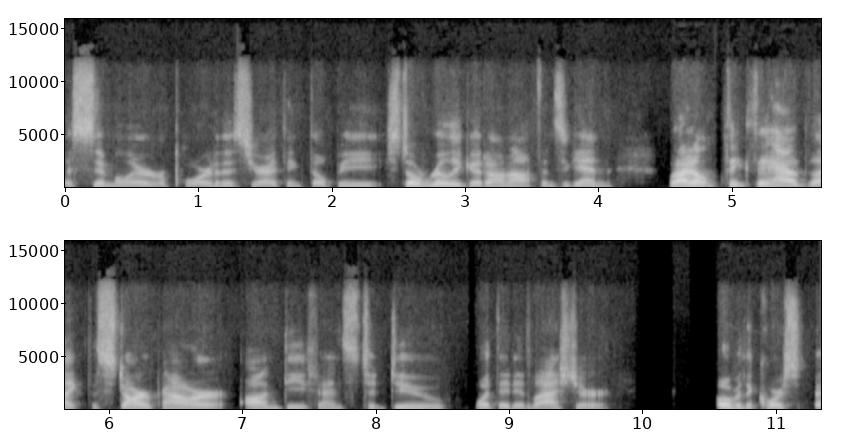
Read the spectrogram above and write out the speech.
a similar rapport this year. I think they'll be still really good on offense again, but I don't think they have like the star power on defense to do what they did last year over the course uh,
